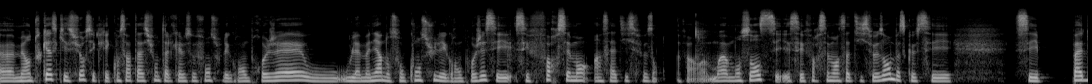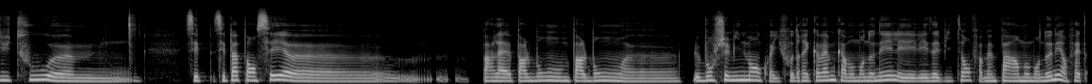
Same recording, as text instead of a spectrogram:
Euh, mais en tout cas, ce qui est sûr, c'est que les concertations telles qu'elles se font sur les grands projets ou, la manière dont sont conçus les grands projets, c'est forcément insatisfaisant. Enfin, moi, à mon sens, c'est forcément insatisfaisant parce que c'est pas du tout. Euh, c'est pas pensé euh, par, le bon, par le, bon, euh, le bon cheminement. Quoi. Il faudrait quand même qu'à un moment donné, les, habitants, enfin même pas à un moment donné, en fait,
